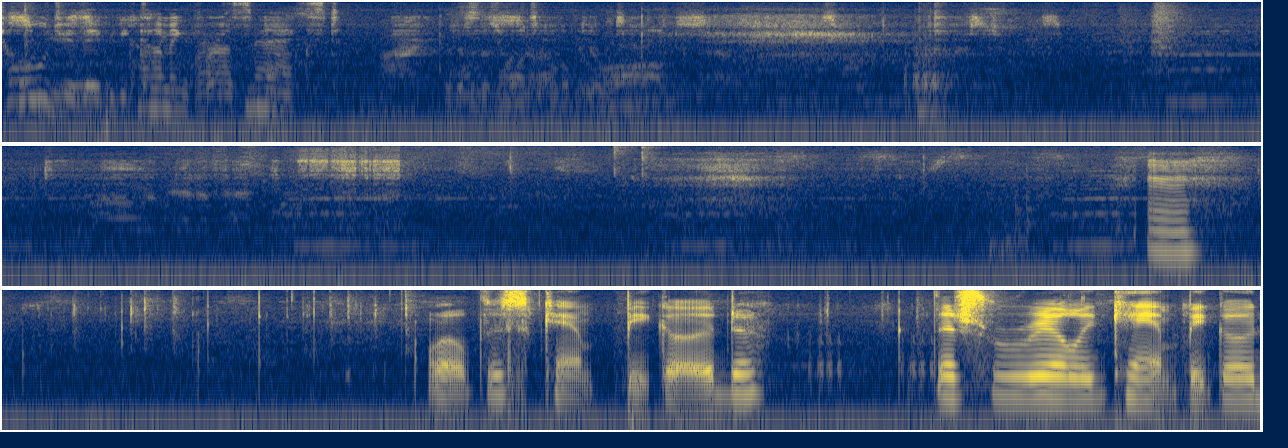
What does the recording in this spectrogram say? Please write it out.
told you they'd be coming for us next. This can't be good. This really can't be good.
